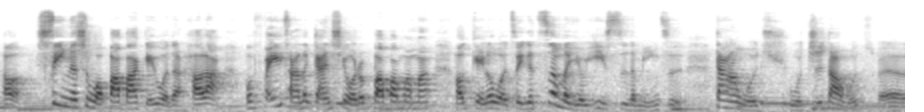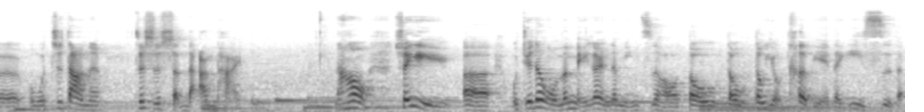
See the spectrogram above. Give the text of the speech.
好，姓呢是我爸爸给我的。好啦，我非常的感谢我的爸爸妈妈，好给了我这个这么有意思的名字。当然我我知道我呃我知道呢，这是神的安排。然后，所以呃，我觉得我们每个人的名字哦，都都都有特别的意思的，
